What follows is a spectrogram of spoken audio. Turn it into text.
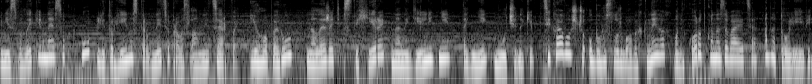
вніс великий внесок у літургійну скарбницю православної церкви. Його перу належать стихіри на недільні дні та дні мучеників. Цікаво, що у богослужбових книгах вони коротко називаються Анатолієві.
